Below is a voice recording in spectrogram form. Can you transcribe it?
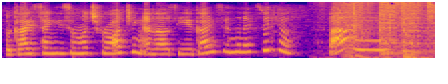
But guys, thank you so much for watching and I'll see you guys in the next video. Bye!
